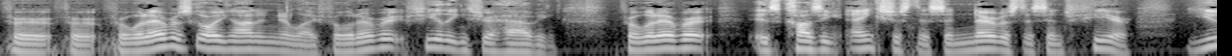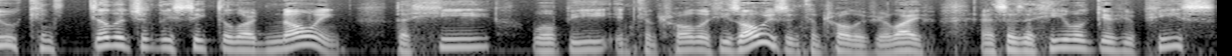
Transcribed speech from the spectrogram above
for, for, for whatever's going on in your life, for whatever feelings you're having, for whatever is causing anxiousness and nervousness and fear, you can diligently seek the Lord knowing that He will be in control of, He's always in control of your life. And it says that He will give you peace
